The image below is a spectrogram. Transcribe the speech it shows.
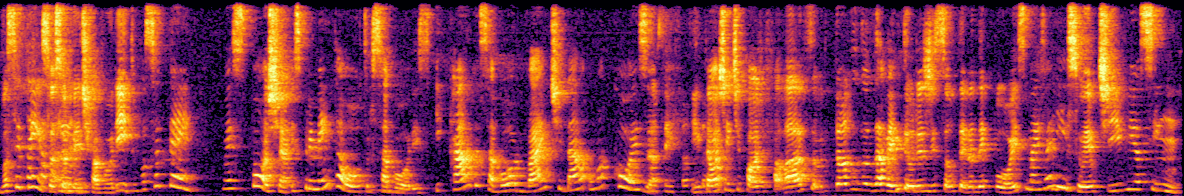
Você tem o seu sorvete favorito? Você tem. Mas, poxa, experimenta outros sabores. E cada sabor vai te dar uma coisa. Uma sensação. Então a gente pode falar sobre todas as aventuras de solteira depois, mas é isso. Eu tive assim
